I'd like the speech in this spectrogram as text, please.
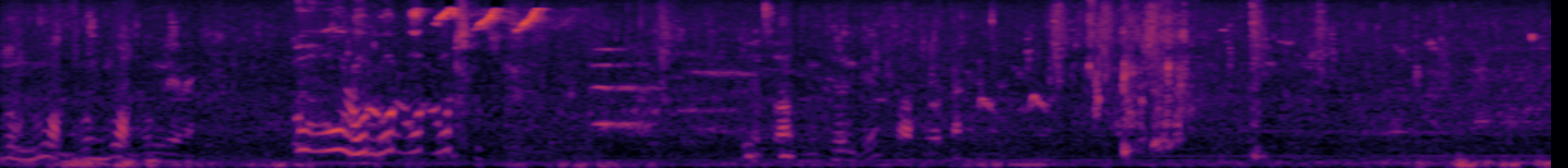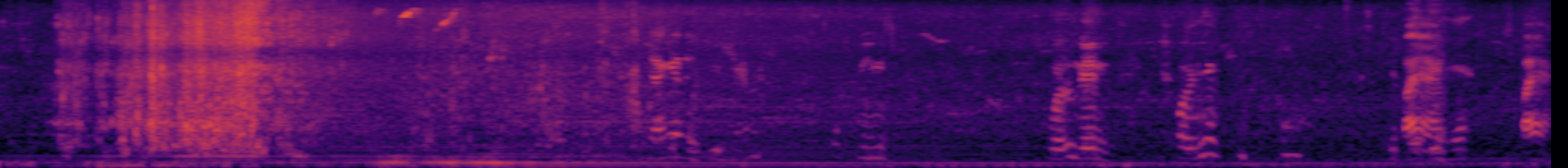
หนุ่มน่วมนุ่มน่วมนุ่มเลยไหมโอ้หลุดหลุดหลุดหลุดสอบเครื่องเดี๋ยวสอบโทรศัพท์ยังไงเดี๋ยวกินยังขวดเด่นขวดนี้ไปอะไปอะ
